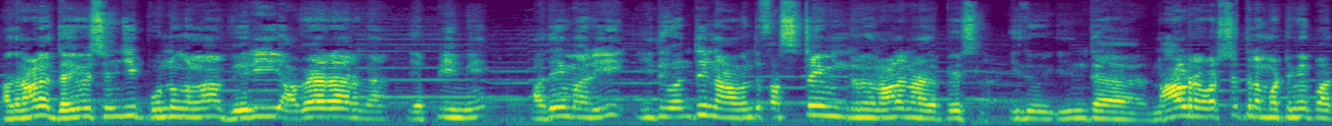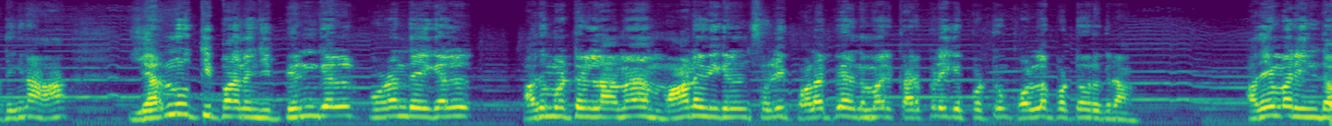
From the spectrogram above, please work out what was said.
அதனால தயவு செஞ்சு பொண்ணுங்கள்லாம் வெரி அவேரா இருங்க எப்பயுமே. அதே மாதிரி இது வந்து நான் வந்து ஃபர்ஸ்ட் டைம்ன்றதுனால நான் இதை பேசல. இது இந்த நாலரை வருஷத்துல மட்டுமே பார்த்தீங்கன்னா இரநூத்தி பதினஞ்சு பெண்கள் குழந்தைகள் அது மட்டும் இல்லாம மாணவிகள்னு சொல்லி பல பேர் இந்த மாதிரி கற்பழிக்கப்பட்டும் கொல்லப்பட்டும் இருக்கிறாங்க. அதே மாதிரி இந்த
